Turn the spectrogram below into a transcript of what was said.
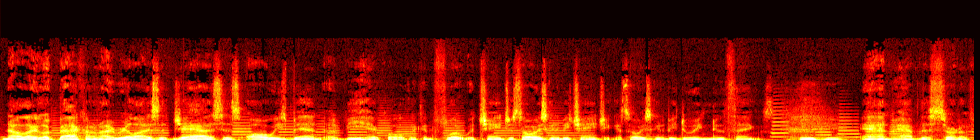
now that I look back on it, I realize that jazz has always been a vehicle that can float with change. It's always going to be changing. It's always going to be doing new things, mm-hmm. and have this sort of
